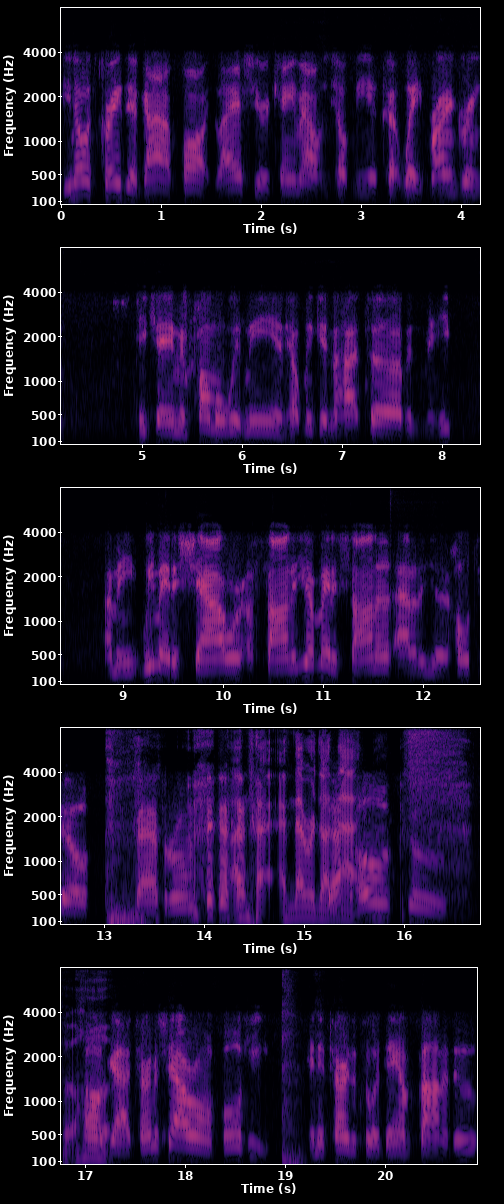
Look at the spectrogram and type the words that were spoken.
you know it's crazy. A guy I fought last year came out and helped me cut weight. Brian Green. He came and pummeled with me and helped me get in the hot tub. And he, I mean, we made a shower, a sauna. You ever made a sauna out of your hotel bathroom? I've, I've never done That's that. old school. But Oh god, turn the shower on full heat, and it turns into a damn sauna, dude.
